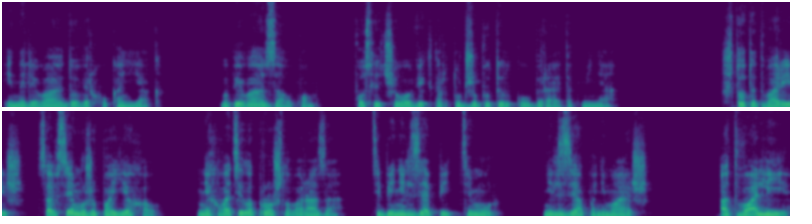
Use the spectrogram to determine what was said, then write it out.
и наливаю доверху коньяк. Выпиваю залпом, после чего Виктор тут же бутылку убирает от меня. «Что ты творишь? Совсем уже поехал. Мне хватило прошлого раза. Тебе нельзя пить, Тимур. Нельзя, понимаешь? Отвали!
